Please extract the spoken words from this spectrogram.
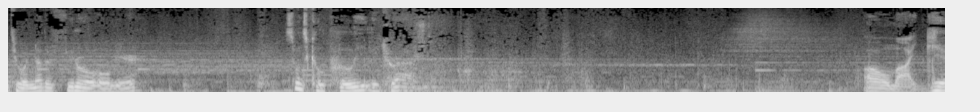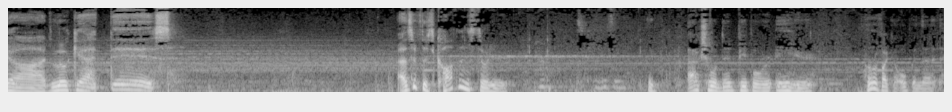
Into another funeral home here. This one's completely trashed. Oh my god, look at this. As if there's coffins still here. Like, actual dead people were in here. I don't know if I can open that.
